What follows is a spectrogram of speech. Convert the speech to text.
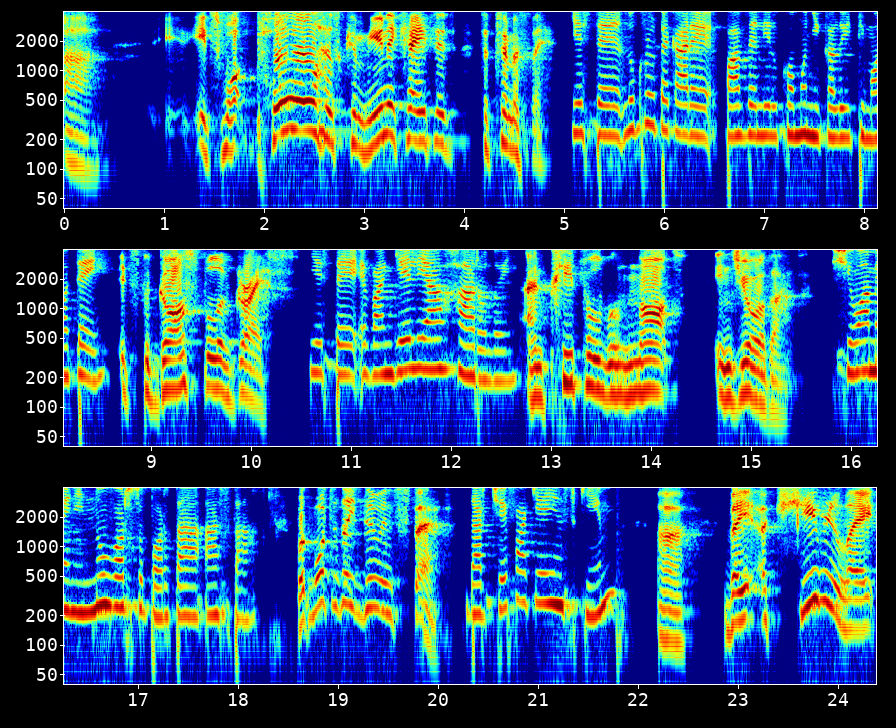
Uh, it's what Paul has communicated to Timothy. Este lucrul pe care Pavel îl comunică lui Timotei. It's the gospel of grace. Este Evanghelia Harului And people will not endure that. și oamenii nu vor suporta asta. But what do they do instead? Dar ce fac ei în schimb? Uh, they accumulate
